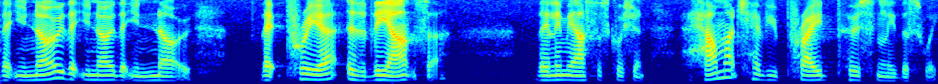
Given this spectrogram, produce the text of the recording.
that you know, that you know, that you know, that prayer is the answer, then let me ask this question How much have you prayed personally this week?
